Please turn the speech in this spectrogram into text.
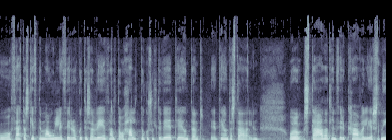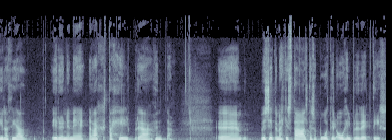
og þetta skiptir máli fyrir okkur til þess að viðhalda og halda okkur svolítið við tegundastadalinn og staðallin fyrir kavali er snýra því að í rauninni rækta heilbriða hunda. Um, við setjum ekki staðal til að búa til óheilbrið veik dýr.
